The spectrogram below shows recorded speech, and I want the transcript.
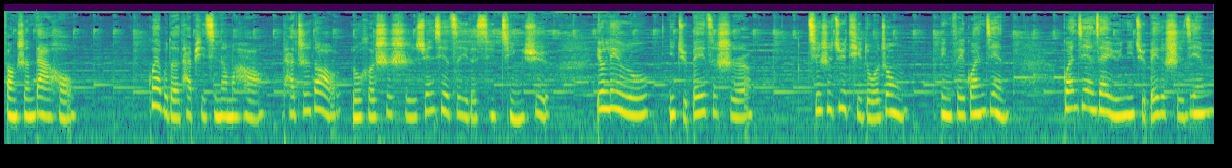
放声大吼。怪不得他脾气那么好，他知道如何适时宣泄自己的情情绪。又例如，你举杯子时，其实具体多重并非关键，关键在于你举杯的时间。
